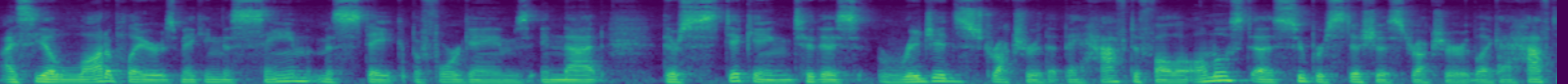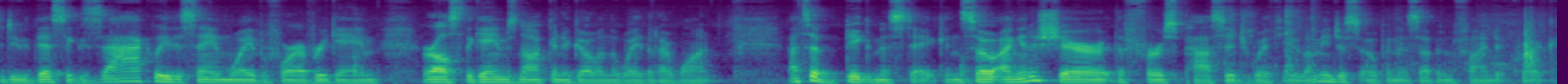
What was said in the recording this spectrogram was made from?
I see a lot of players making the same mistake before games in that they're sticking to this rigid structure that they have to follow, almost a superstitious structure. Like, I have to do this exactly the same way before every game, or else the game's not going to go in the way that I want. That's a big mistake. And so I'm going to share the first passage with you. Let me just open this up and find it quick.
